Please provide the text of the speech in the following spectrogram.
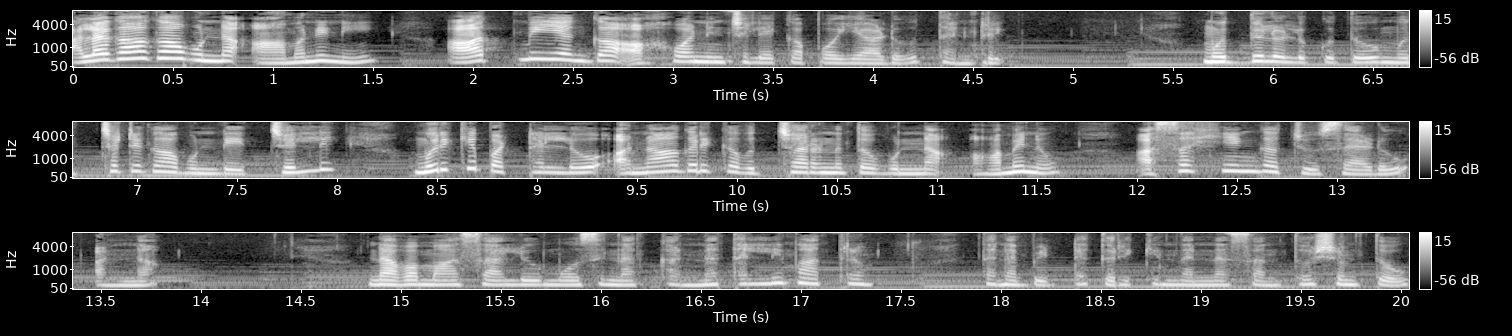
అలగాగా ఉన్న ఆమనిని ఆత్మీయంగా ఆహ్వానించలేకపోయాడు తండ్రి. ముద్దులొలుకుతూ ముచ్చటగా ఉండే చెల్లి మురికి బట్టల్లో అనాగరిక ఉచ్చారణతో ఉన్న ఆమెను అసహ్యంగా చూశాడు అన్న. నవమాసాలు మోసిన కన్న తల్లి మాత్రం తన బిడ్డ దొరికిందన్న సంతోషంతో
